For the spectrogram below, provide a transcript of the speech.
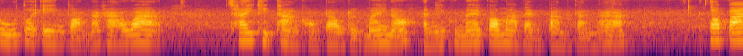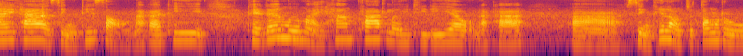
รู้ตัวเองก่อนนะคะว่าใช่ทิศทางของเราหรือไม่เนาะ อันนี้คุณแม่ก็มาแบ่งปันกันนะคะ ต่อไปค่ะสิ่งที่สองนะคะที่เทรดเดอร์มือใหม่ห้ามพลาดเลยทีเดียวนะคะสิ่งที่เราจะต้องรู้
